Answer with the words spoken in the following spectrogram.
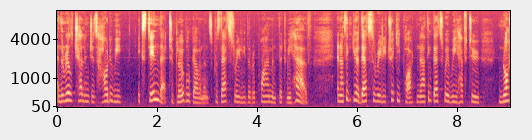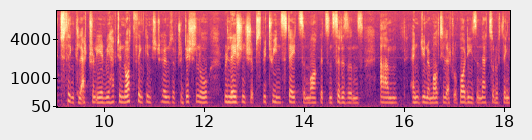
And the real challenge is how do we extend that to global governance because that's really the requirement that we have. And I think you know, that's the really tricky part and I think that's where we have to not think laterally and we have to not think in terms of traditional relationships between states and markets and citizens um, and you know, multilateral bodies and that sort of thing.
